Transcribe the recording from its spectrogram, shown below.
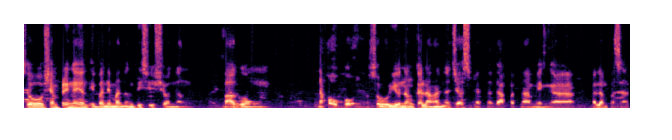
So, syempre ngayon, iba naman ang desisyon ng bagong nakaupo. So, yun ang kailangan adjustment na dapat naming ah, malampasan.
